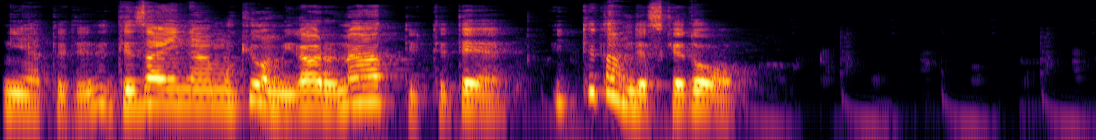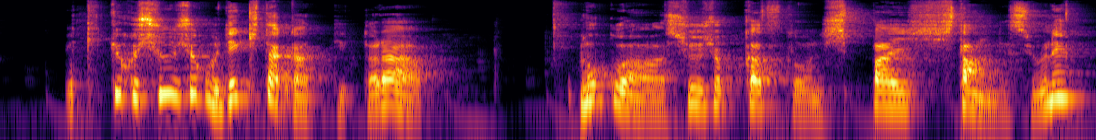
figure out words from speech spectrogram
にやってて、デザイナーも興味があるなって言ってて、言ってたんですけど、結局就職できたかって言ったら、僕は就職活動に失敗したんですよね。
